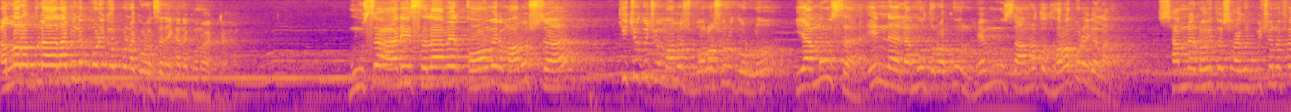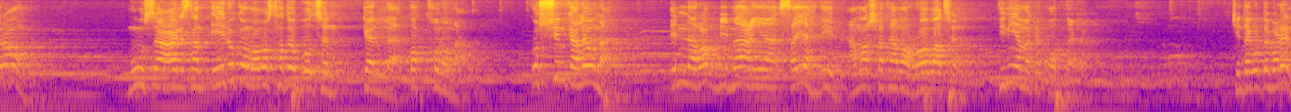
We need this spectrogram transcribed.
আল্লাহ রবুল্লাহ আলমিনে পরিকল্পনা করেছেন এখানে কোনো একটা। মুসা আলী ইসলামের কমের মানুষরা কিছু কিছু মানুষ বলা শুরু করল, ইয়া মুসা, ইন্না লামুদ রকুন হে মুসা, আমরা তো ধরা পড়ে গেলাম। সামনে লোহিত সাগর, পিছনে ফেরাও মুসা আল ইসলাম এইরকম অবস্থাতেও বলছেন, কেল্লা কখনো না কশ্চিন কালেও না। ইন্না রব্বি মা ইয়া সাইয়াহদিন, আমার সাথে আমার রব আছেন, তিনি আমাকে পথ দেখান। চিন্তা করতে পারেন?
